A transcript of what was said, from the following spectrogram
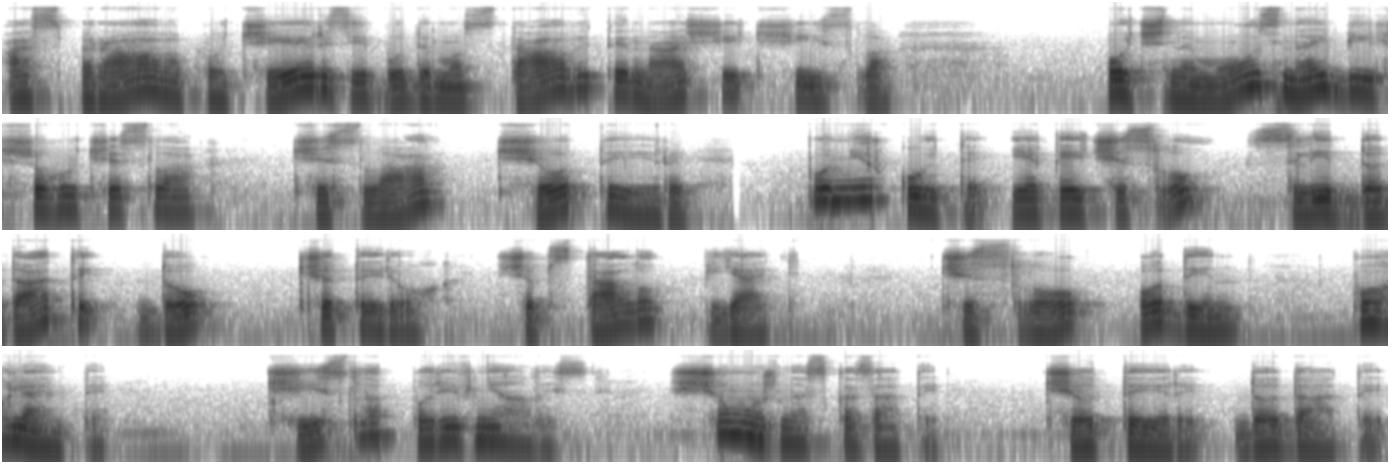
а справа по черзі будемо ставити наші числа. Почнемо з найбільшого числа, числа 4. Поміркуйте, яке число слід додати до 4, щоб стало 5. Число 1. Погляньте, числа порівнялись. Що можна сказати? 4 додати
